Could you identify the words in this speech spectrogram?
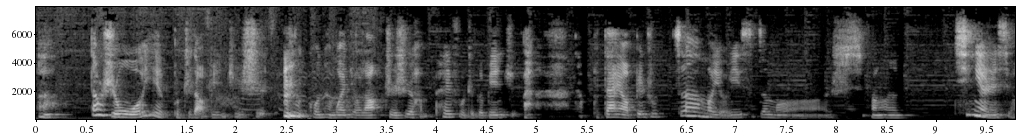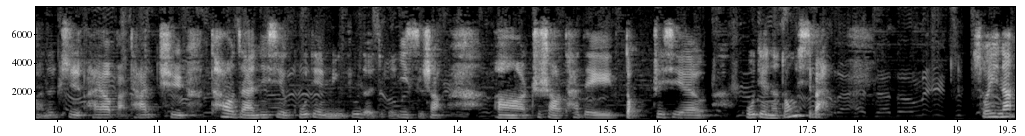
啊。当时我也不知道编剧是 工藤官九郎，只是很佩服这个编剧啊，他不但要编出这么有意思、这么嗯青年人喜欢的剧，还要把它去套在那些古典名著的这个意思上啊，至少他得懂这些古典的东西吧。所以呢，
